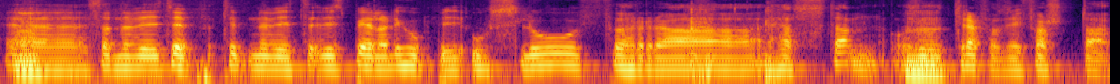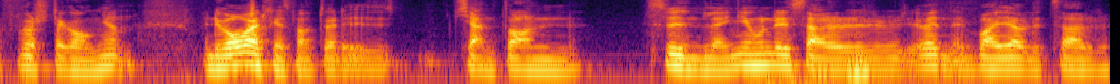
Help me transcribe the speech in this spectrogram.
Ja. Eh, så när vi typ, typ när vi, vi spelade ihop i Oslo förra hösten och så Mm. träffades vi första, för första gången. Men det var verkligen som att vi hade känt varandra svinlänge. Hon är så här, Mm. jag vet inte, bara jävligt så här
